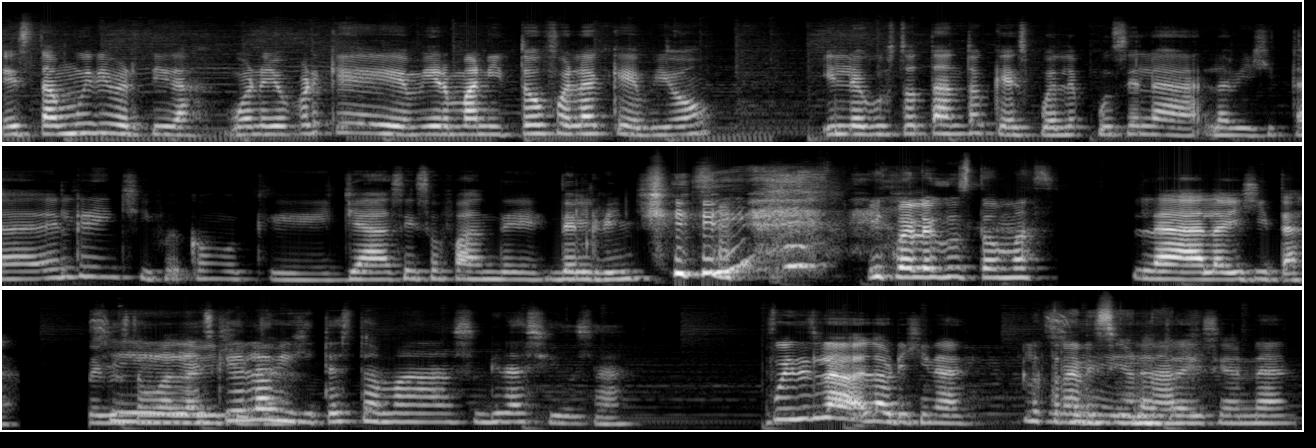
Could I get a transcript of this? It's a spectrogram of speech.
está muy divertida. Bueno, yo porque mi hermanito fue la que vio y le gustó tanto que después le puse la, la viejita del Grinch y fue como que ya se hizo fan de, del Grinch. ¿Y cuál le gustó más? la, la viejita. Le Sí, gustó más la es que la viejita está más graciosa. Pues es la, la original. La Sí, tradicional. La tradicional.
